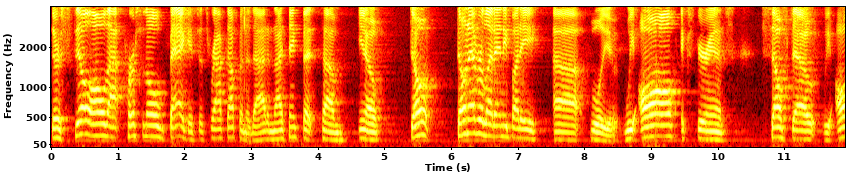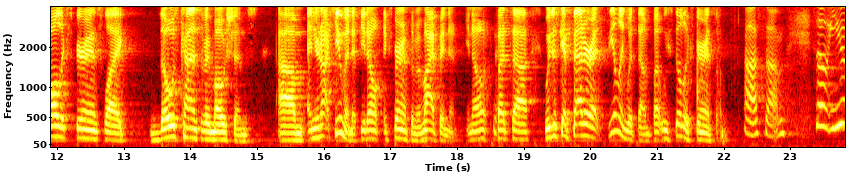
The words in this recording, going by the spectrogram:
there's still all that personal baggage that's wrapped up into that, and I think that um, you know, don't don't ever let anybody uh, fool you. We all experience self doubt. We all experience like those kinds of emotions. Um, and you're not human if you don't experience them, in my opinion. You know, but uh, we just get better at dealing with them, but we still experience them. Awesome. So you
